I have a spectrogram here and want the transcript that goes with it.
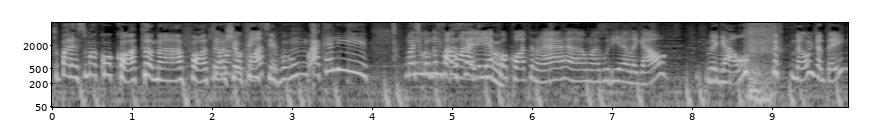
tu parece uma cocota na foto. Que é eu uma achei cocota? ofensivo. Um- aquele. Mas aquele quando falam ah, ele é cocota, não é ah, uma guria legal? Legal. não, inventei?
